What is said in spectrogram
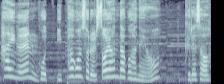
하잉은 곧 입학원서를 써야 한다고 하네요. 그래서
